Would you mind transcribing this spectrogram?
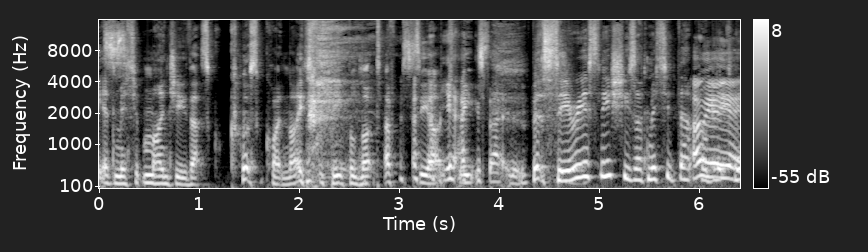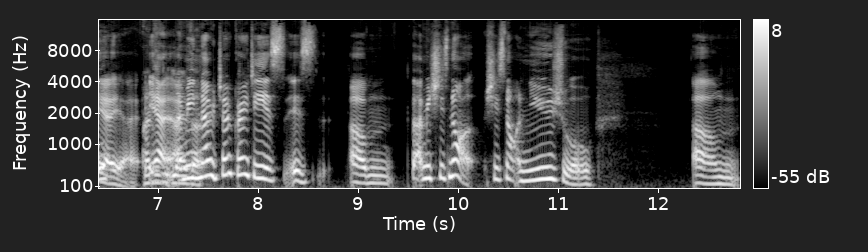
she admitted, mind you, that's quite nice for people not to have to see our Yeah, tweets. exactly. But seriously, she's admitted that. Oh yeah, yeah, yeah, yeah. I yeah, I mean, that. no, Jo Grady is is. Um, but I mean, she's not she's not unusual um,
